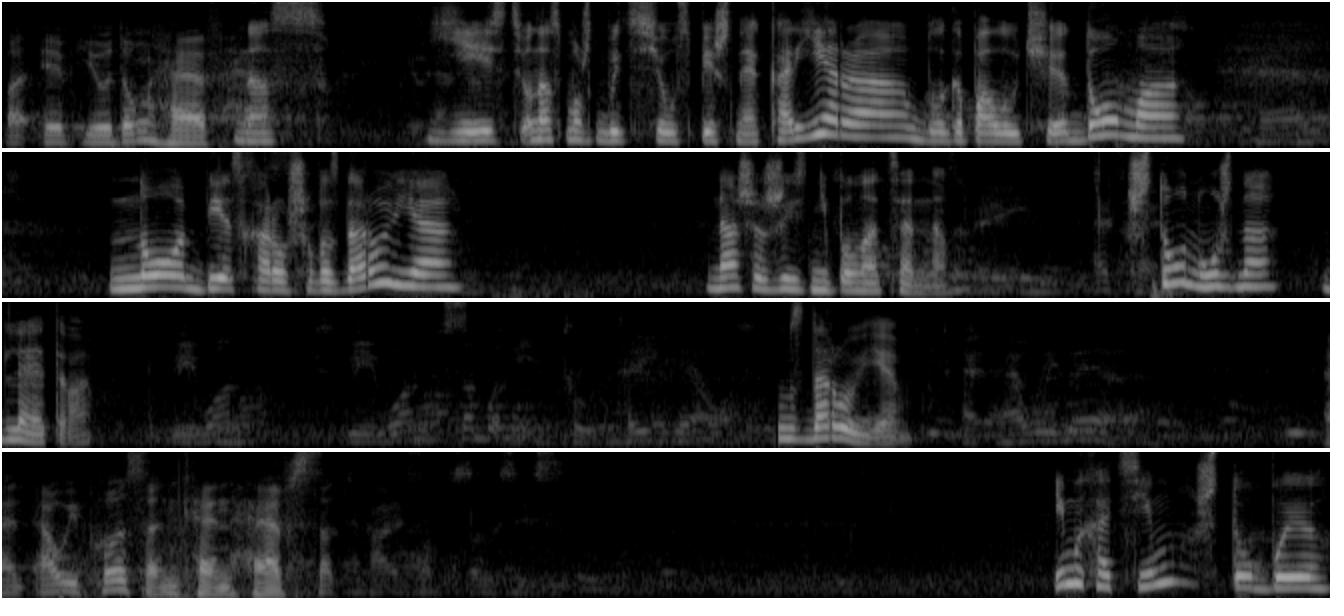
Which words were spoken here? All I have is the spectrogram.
У нас есть, у нас может быть успешная карьера, благополучие дома, но без хорошего здоровья наша жизнь неполноценна. Что нужно для этого? Здоровье. И мы хотим, чтобы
